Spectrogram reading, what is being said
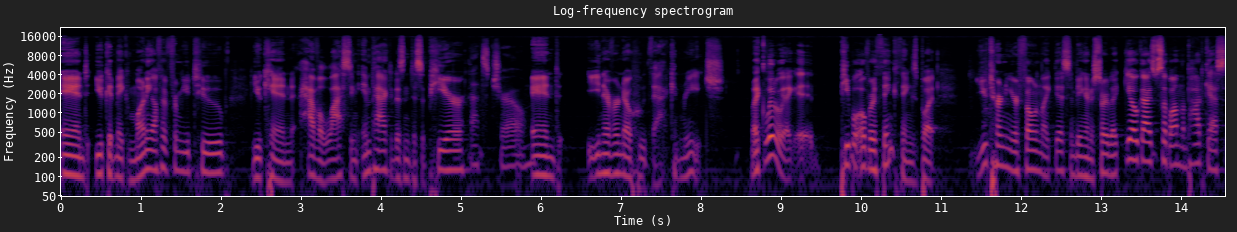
and you could make money off it from YouTube. You can have a lasting impact. It doesn't disappear, That's true. and you never know who that can reach. Like literally, like it, people overthink things, but you turning your phone like this and being on a story like, "Yo guys, what's up on the podcast?"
